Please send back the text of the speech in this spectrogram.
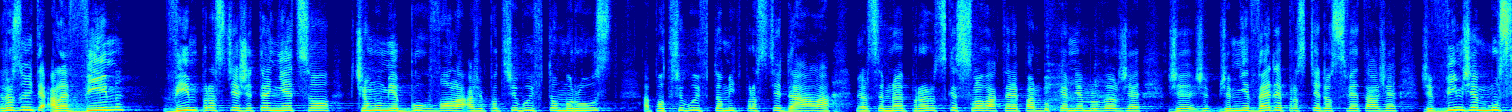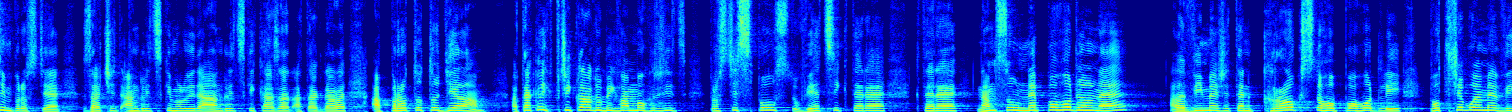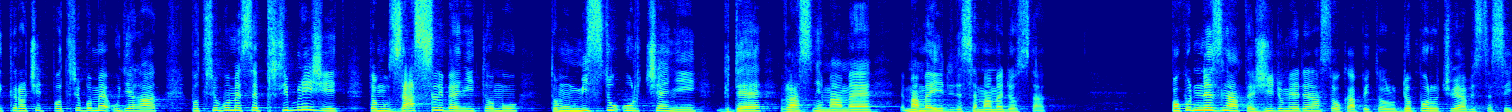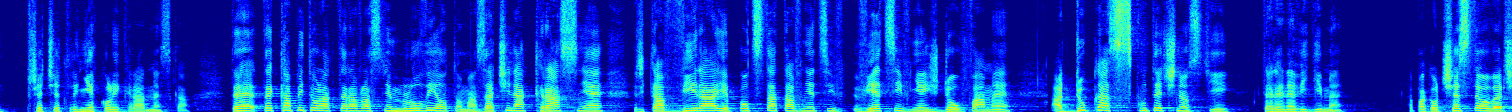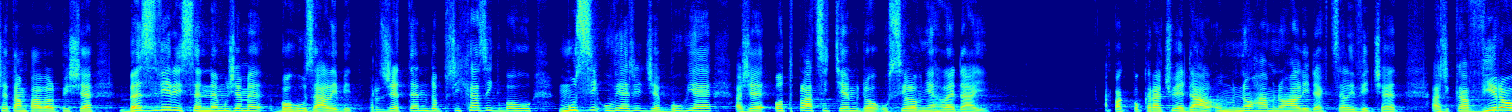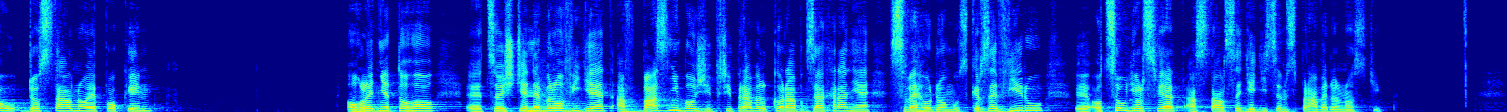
rozumíte, ale vím, vím prostě, že to je něco, k čemu mě Bůh volá a že potřebuji v tom růst a potřebuji v tom jít prostě dál. A měl jsem mnohé prorocké slova, které pan Bůh ke mně mluvil, že, že, že, že mě vede prostě do světa, že, že vím, že musím prostě začít anglicky mluvit a anglicky kázat a tak dále. A proto to dělám. A takových příkladů bych vám mohl říct prostě spoustu věcí, které, které nám jsou nepohodlné, ale víme, že ten krok z toho pohodlí potřebujeme vykročit, potřebujeme udělat, potřebujeme se přiblížit tomu zaslibení, tomu, tomu místu určení, kde vlastně máme, máme jít, kde se máme dostat. Pokud neznáte Židům 11. kapitolu, doporučuji, abyste si přečetli několikrát dneska. To je, to je kapitola, která vlastně mluví o tom a začíná krásně, říká, víra je podstata v věci, věci, v nějž doufáme a důkaz skutečnosti, které nevidíme. A pak od 6. verše tam Pavel píše, bez víry se nemůžeme Bohu zalíbit, protože ten, kdo přichází k Bohu, musí uvěřit, že Bůh je a že odplací těm, kdo ho usilovně hledají. A pak pokračuje dál o mnoha, mnoha lidech, celý vyčet a říká, vírou dostal Noé pokyn, ohledně toho, co ještě nebylo vidět a v bazni boží připravil korab k zachraně svého domu. Skrze víru eh, odsoudil svět a stal se dědicem spravedlnosti.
